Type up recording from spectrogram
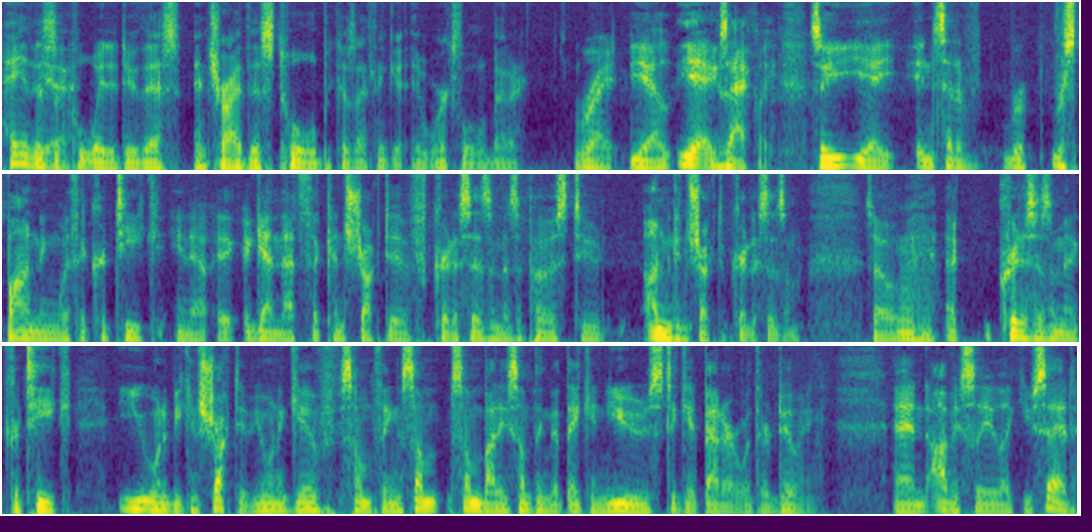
hey this is a cool way to do this and try this tool because i think it, it works a little better Right. Yeah. Yeah. Exactly. So yeah, instead of re- responding with a critique, you know, a- again, that's the constructive criticism as opposed to unconstructive criticism. So a criticism and a critique, you want to be constructive. You want to give something, some somebody something that they can use to get better at what they're doing. And obviously, like you said,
